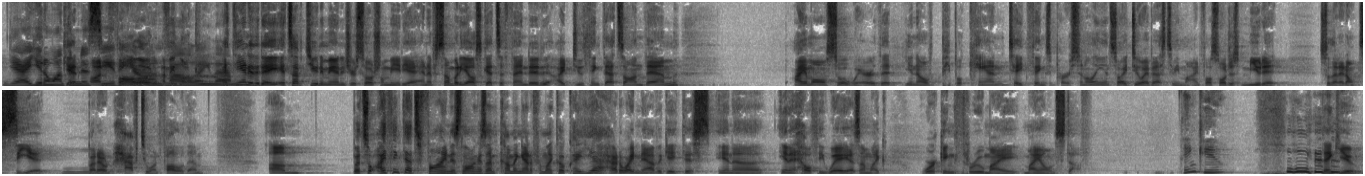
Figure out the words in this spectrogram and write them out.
Yeah, you don't want get them to see that you're I mean, unfollowing look, them. at the end of the day, it's up to you to manage your social media. And if somebody else gets offended, I do think that's on them. I am also aware that you know people can take things personally, and so I do my best to be mindful. So I'll just mute it so that I don't see it, but I don't have to unfollow them. Um, but so I think that's fine as long as I'm coming at it from like, okay, yeah, how do I navigate this in a in a healthy way as I'm like working through my my own stuff. Thank you. Thank you.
